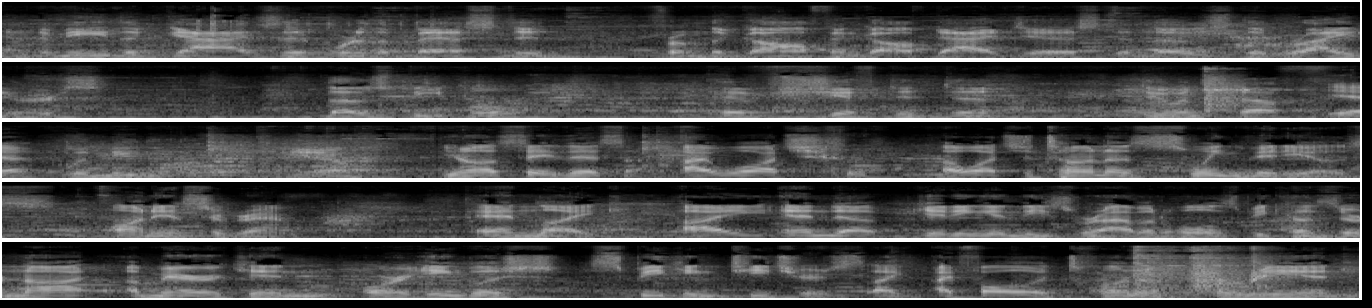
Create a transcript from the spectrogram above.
And to me, the guys that were the best in, from the golf and golf digest and those the writers, those people have shifted to doing stuff Yeah. with media. You know, You know, I'll say this: I watch, I watch a ton of swing videos on Instagram, and like I end up getting in these rabbit holes because they're not American or English speaking teachers. Like I follow a ton of Korean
